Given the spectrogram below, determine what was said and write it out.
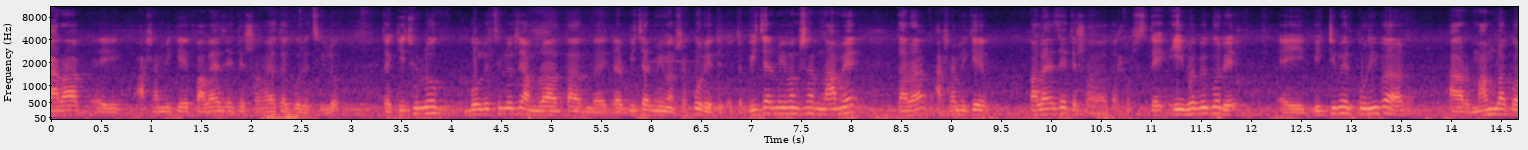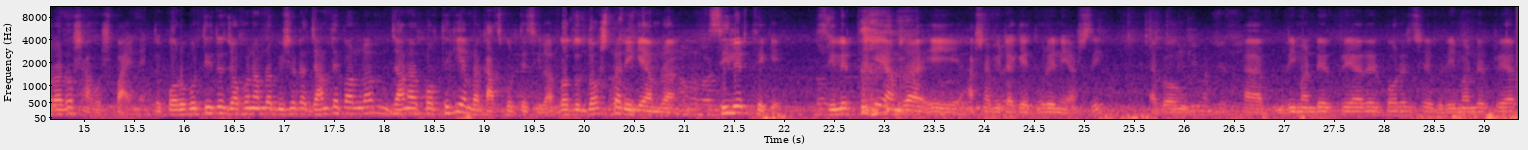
কারা এই আসামিকে পালায় যাইতে সহায়তা করেছিল। তা কিছু লোক বলেছিল যে আমরা তা, এটার বিচার মীমাংসা করে দেবো। তো বিচার মীমাংসার নামে তারা আসামিকে পালায় যাইতে সহায়তা করছে। তো এইভাবে করে এই ভিকটিমের পরিবার আর মামলা করারও সাহস পায় না তো পরবর্তীতে যখন আমরা বিষয়টা জানতে পারলাম, জানার পর থেকেই আমরা কাজ করতেছিলাম। গত দশ তারিখে আমরা সিলেট থেকে সিলেট থেকে আমরা এই আসামিটাকে ধরে নিয়ে আসছি এবং রিমান্ডের প্রেয়ারের পরে সে, রিমান্ডের প্রেয়ার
